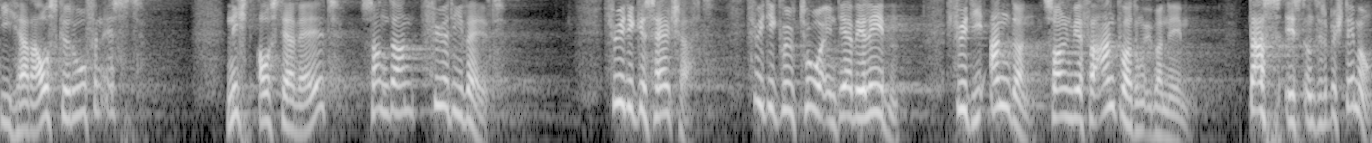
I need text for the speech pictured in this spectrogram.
die herausgerufen ist, nicht aus der Welt, sondern für die Welt, für die Gesellschaft, für die Kultur, in der wir leben. Für die anderen sollen wir Verantwortung übernehmen. Das ist unsere Bestimmung.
